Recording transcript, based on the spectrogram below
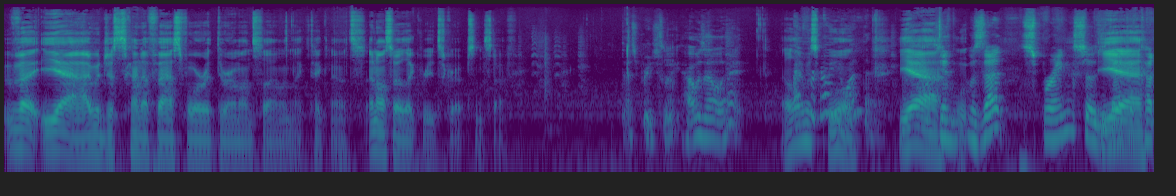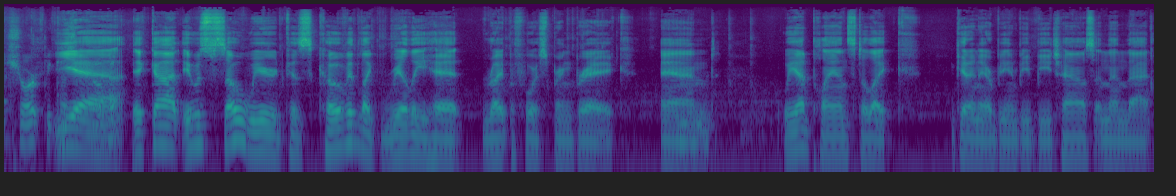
but yeah, I would just kind of fast forward through them on slow and like take notes, and also like read scripts and stuff. That's pretty sweet. How was LA? LA I was forgot you cool. went there. Yeah. Did was that spring? So did that Yeah. get cut short because yeah, Of it got it was so weird because COVID like really hit right before spring break, and mm-hmm. we had plans to like get an Airbnb beach house, and then that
